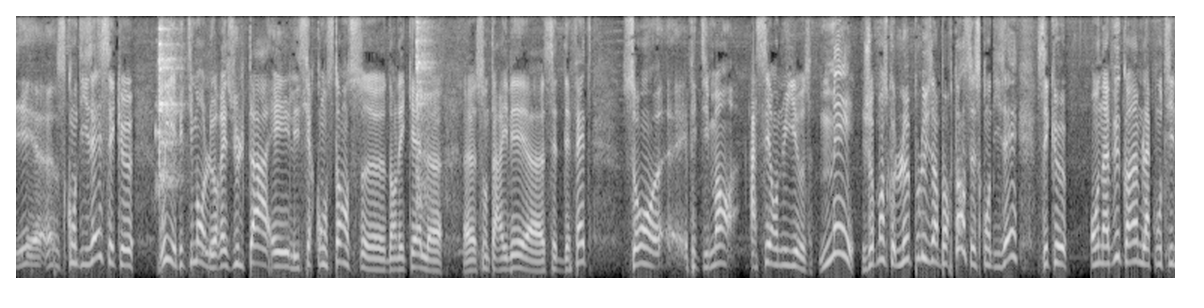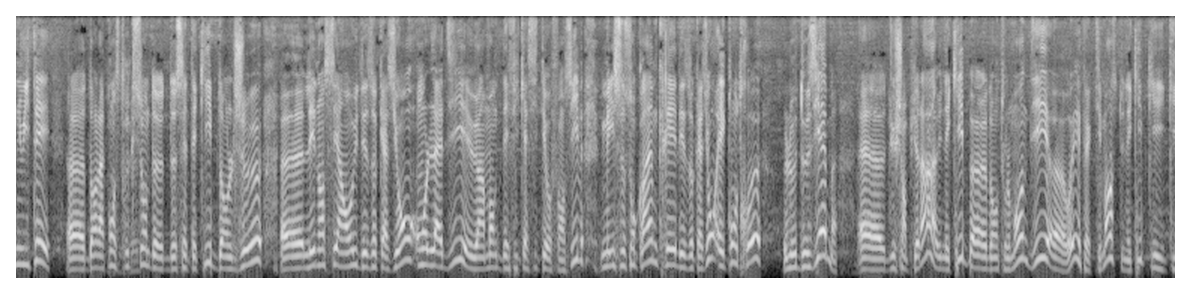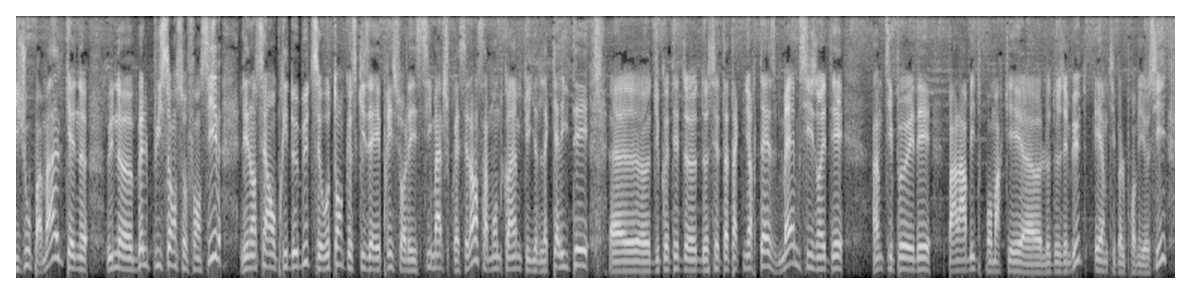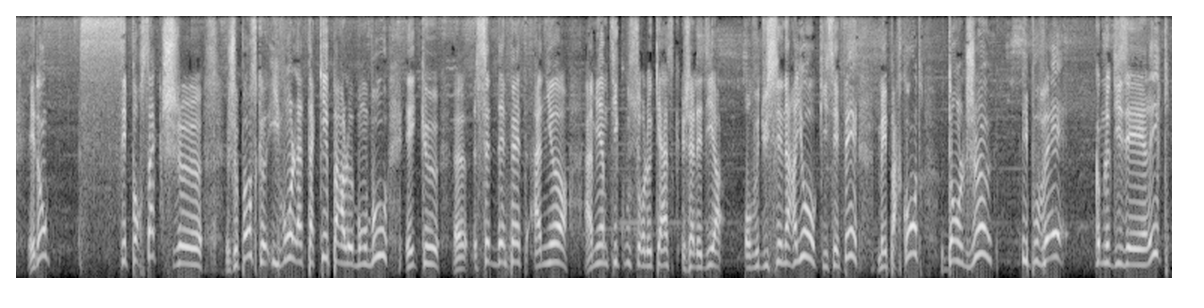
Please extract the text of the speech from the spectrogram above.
ce qu'on disait, c'est que oui, effectivement, le résultat et les circonstances dans lesquelles sont arrivées cette défaite sont effectivement assez ennuyeuse. Mais je pense que le plus important, c'est ce qu'on disait, c'est que on a vu quand même la continuité euh, dans la construction de, cette équipe, dans le jeu. Euh, les Nancéens ont eu des occasions, on l'a dit, il y a eu un manque d'efficacité offensive, mais ils se sont quand même créés des occasions. Et contre eux, le deuxième euh, du championnat, une équipe dont tout le monde dit, oui, effectivement, c'est une équipe qui, joue pas mal, qui a une, une belle puissance offensive. Les Nancéens ont pris deux buts, c'est autant que ce qu'ils avaient pris sur les six matchs précédents. Ça montre quand même qu'il y a de la qualité du côté de, de cette attaque niortaise, même s'ils ont été un petit peu aidé par l'arbitre pour marquer euh, le deuxième but et un petit peu le premier aussi. Et donc c'est pour ça que je, je pense qu'ils vont l'attaquer par le bon bout et que euh, cette défaite à Niort a mis un petit coup sur le casque, j'allais dire, au vu du scénario qui s'est fait. Mais par contre, dans le jeu, ils pouvaient, comme le disait Eric,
